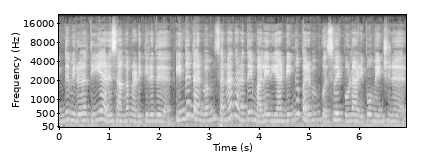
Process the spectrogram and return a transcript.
இந்து விரோத தீய அரசாங்கம் நடக்கிறது. இந்து தர்மம் சனாதனத்தை மலேரியா டெங்கு பரவும் கொசுவை போல அழிப்போம் என்றனர்.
